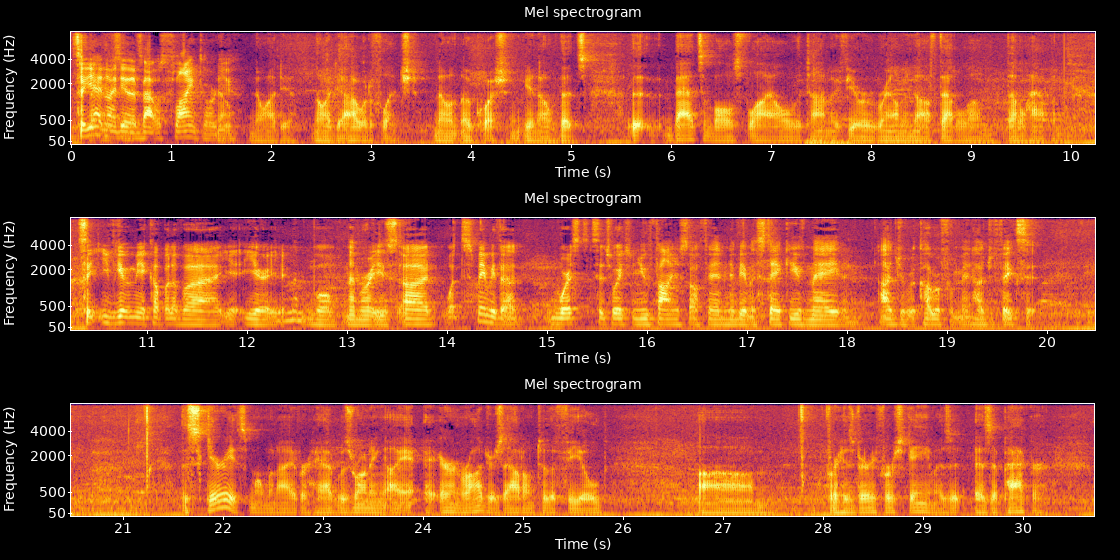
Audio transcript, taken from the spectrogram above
So you had no idea the bat was flying toward no, you? No idea. No idea. I would have flinched. No, no question. You know, that's bats and balls fly all the time. If you're around enough, that'll um, that'll happen. So you've given me a couple of uh, your, your memorable memories. Uh, what's maybe the worst situation you found yourself in? Maybe a mistake you've made, and how'd you recover from it? How'd you fix it? The scariest moment I ever had was running uh, Aaron Rodgers out onto the field um, for his very first game as a, as a Packer.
